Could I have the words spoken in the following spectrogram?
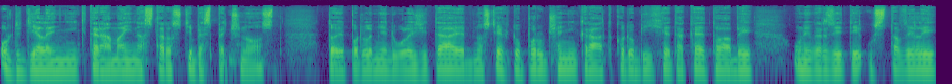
oddělení, která mají na starosti bezpečnost. To je podle mě důležité a jedno z těch doporučení krátkodobých je také to, aby univerzity ustavily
